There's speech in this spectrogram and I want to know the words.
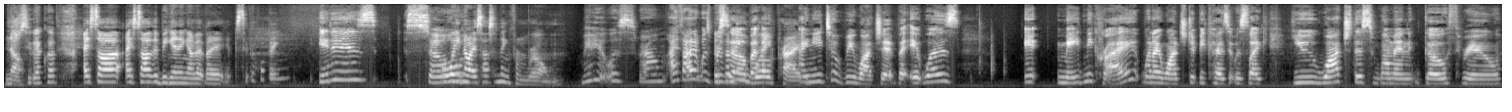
Did No, you see that clip? I saw I saw the beginning of it, but I didn't get to see the whole thing. It is so Oh wait, no, I saw something from Rome. Maybe it was Rome. I thought it was was Brazil, something but World I, Pride. I need to rewatch it. But it was, it made me cry when I watched it because it was like you watch this woman go through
